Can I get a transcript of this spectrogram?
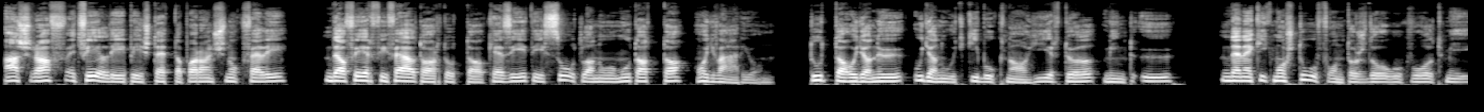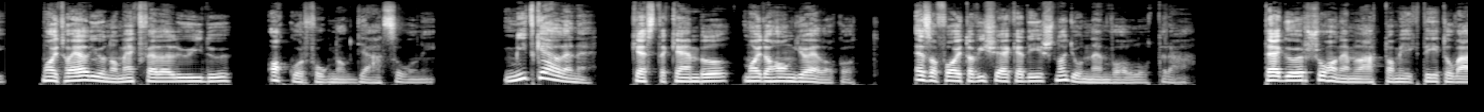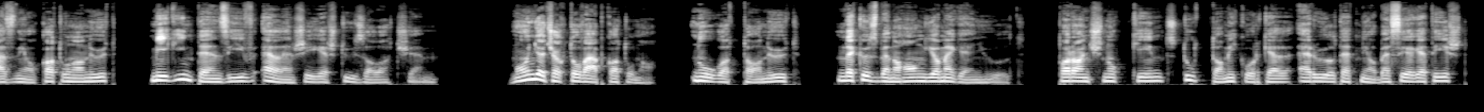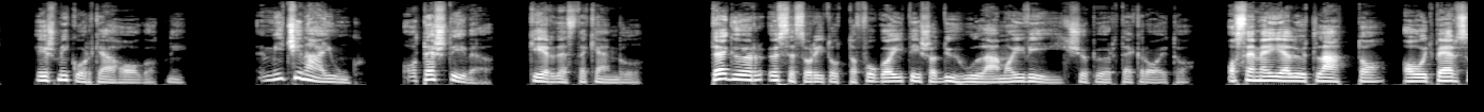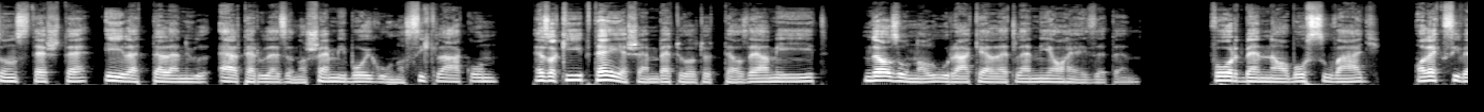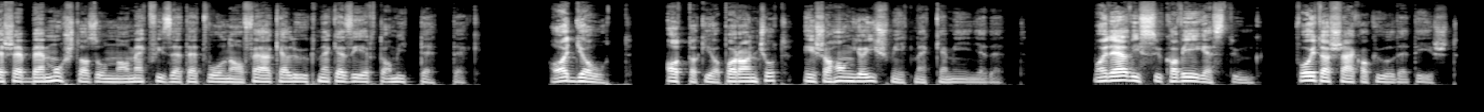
Ashraf egy fél lépést tett a parancsnok felé, de a férfi feltartotta a kezét és szótlanul mutatta, hogy várjon. Tudta, hogy a nő ugyanúgy kibukna a hírtől, mint ő, de nekik most túl fontos dolguk volt még. Majd, ha eljön a megfelelő idő, akkor fognak gyászolni. Mit kellene? kezdte Campbell, majd a hangja elakadt. Ez a fajta viselkedés nagyon nem vallott rá. Tegör soha nem látta még tétovázni a katonanőt, még intenzív, ellenséges tűz alatt sem. Mondja csak tovább, katona, nógatta a nőt, de közben a hangja megenyhült. Parancsnokként tudta, mikor kell erőltetni a beszélgetést, és mikor kell hallgatni. – Mit csináljunk? A testével? – kérdezte Campbell. Tegör összeszorította fogait, és a dühullámai végig söpörtek rajta. A szemei előtt látta, ahogy Persons teste élettelenül elterül ezen a semmi bolygón a sziklákon, ez a kép teljesen betöltötte az elméjét, de azonnal úrrá kellett lennie a helyzeten. Ford benne a bosszúvágy, a legszívesebben most azonnal megfizetett volna a felkelőknek ezért, amit tettek. Adja ott! Adta ki a parancsot, és a hangja ismét megkeményedett. Majd elvisszük, ha végeztünk. Folytassák a küldetést.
